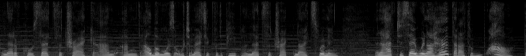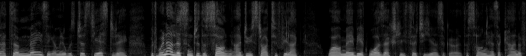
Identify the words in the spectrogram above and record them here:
And that, of course, that's the track. Um, um, the album was Automatic for the People, and that's the track Night Swimming. And I have to say, when I heard that, I thought, wow, that's amazing. I mean, it was just yesterday. But when I listen to the song, I do start to feel like, wow, maybe it was actually 30 years ago. The song has a kind of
